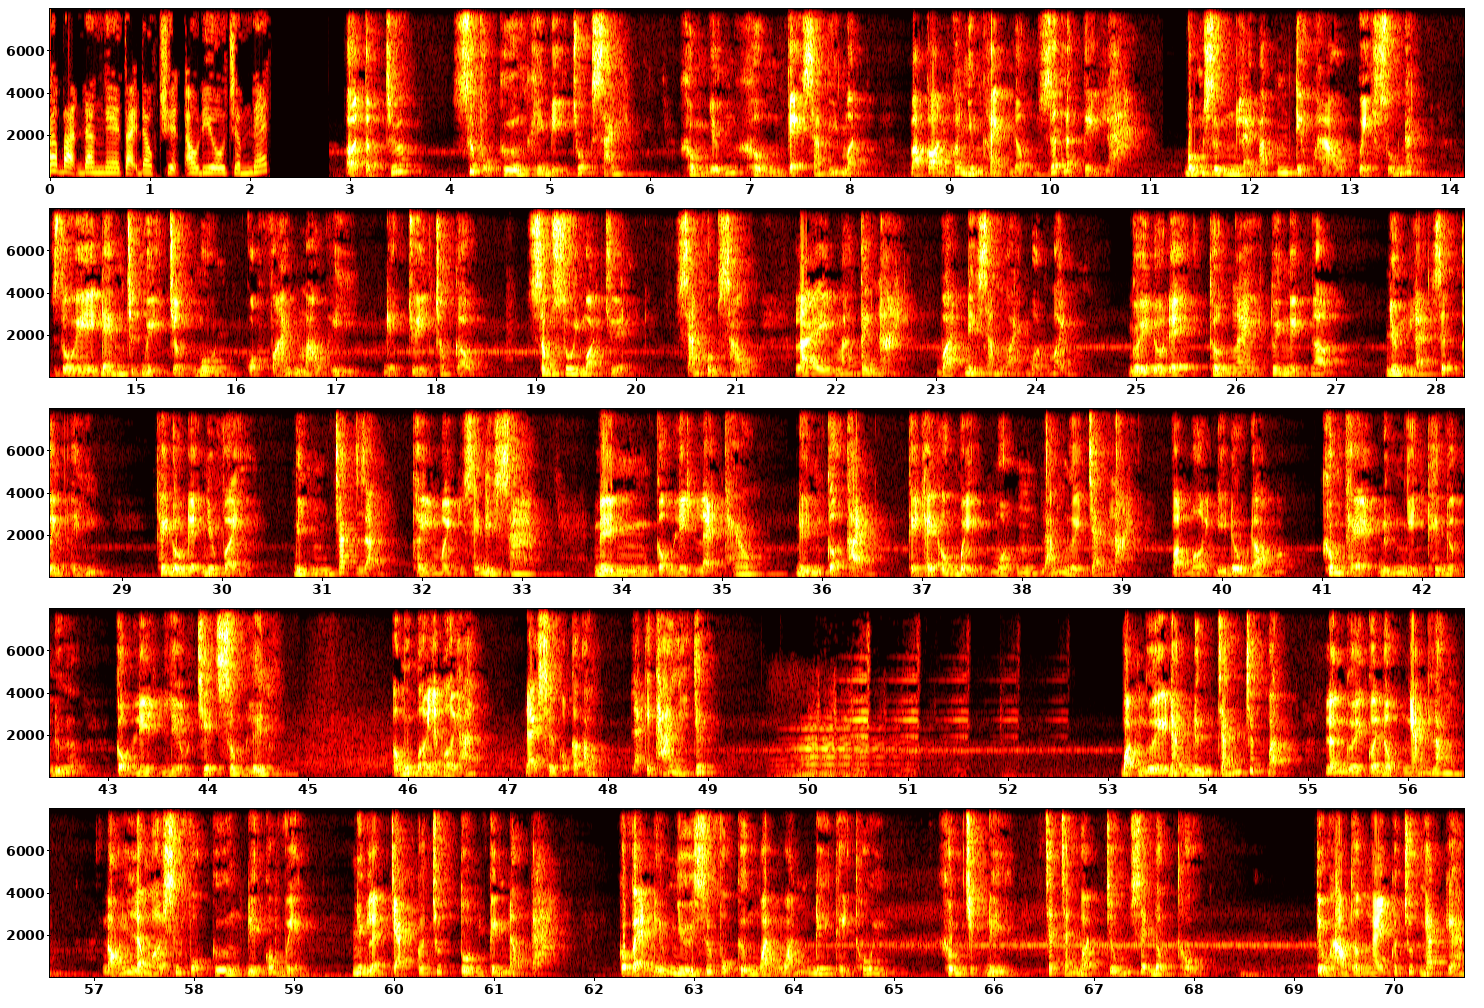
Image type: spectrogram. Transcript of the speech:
Các bạn đang nghe tại đọc audio net Ở tập trước, sư phụ Cương khi bị chuốc say, không những không kể ra bí mật mà còn có những hành động rất là kỳ lạ. Bỗng dưng lại bắt Tiểu Hào quỳ xuống đất, rồi đem chức vị trưởng môn của phái Mao Y để chuyển cho cậu. Xong xuôi mọi chuyện, sáng hôm sau lại mang tay nải và đi ra ngoài một mình. Người đồ đệ thường ngày tuy nghịch ngợm nhưng lại rất tinh ý. Thấy đồ đệ như vậy, biết chắc rằng thầy mình sẽ đi xa, nên cậu liền lẻ theo đến cửa thành thì thấy ông bị một đám người chặn lại và mời đi đâu đó. Không thể đứng nhìn thêm được nữa, cậu liền liều chết xông lên. Ông muốn mời là mời hả? Đại sư của các ông là cái thá gì chứ? Bọn người đang đứng chắn trước mặt là người của độc nhãn long, nói là mời sư phụ Cương đi có việc, nhưng lại chẳng có chút tôn kính nào cả. Có vẻ nếu như sư phụ Cương ngoan ngoãn đi thì thôi, không chịu đi chắc chắn bọn chúng sẽ động thủ. Tiểu Hào thường ngày có chút nhát gan,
